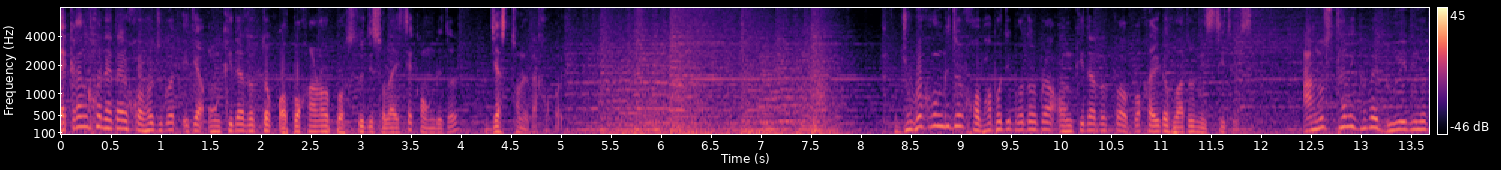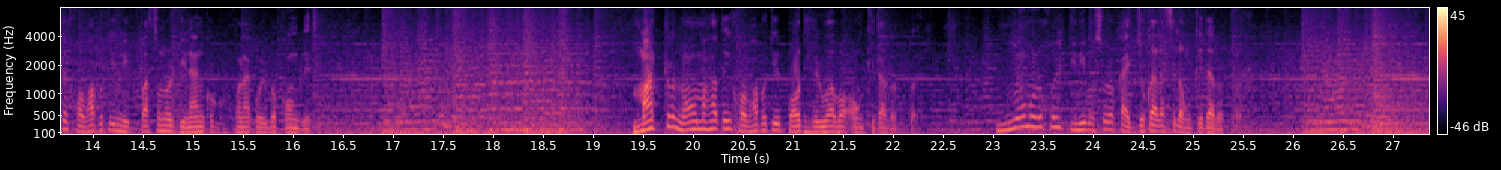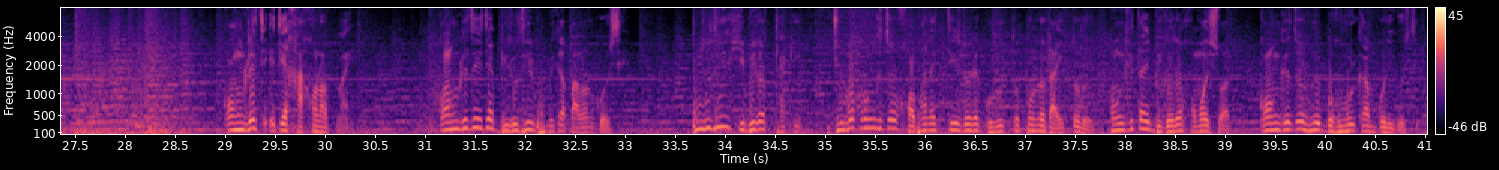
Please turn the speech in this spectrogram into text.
একাংশ নেতাৰ সহযোগত এতিয়া অংকিতা দত্তক অপসাৰণৰ প্ৰস্তুতি চলাইছে কংগ্ৰেছৰ জ্যেষ্ঠ নেতাসকলে। যুৱ কংগ্ৰেছৰ সভাপতি পদৰ পৰা অংকিতা দত্ত অপসাৰিত হোৱাটো নিশ্চিত হৈছে। আনুষ্ঠানিকভাৱে দুই এদিনতে সভাপতি নিৰ্বাচনৰ দিনাংক ঘোষণা কৰিব কংগ্ৰেছে। মাত্ৰ ন মাহতেই সভাপতিৰ পদ হেৰুৱাব অংকিতা দত্তই। নিয়ম অনুসৰি তিনি বছৰৰ কাৰ্যকাল আছিল অংকিতা দত্তৰ। কংগ্ৰেছ এতিয়া শাসনত নাই। কংগ্ৰেছে এতিয়া বিৰোধীৰ ভূমিকা পালন কৰিছে। বিৰোধীৰ শিবিৰত থাকি যুৱ কংগ্ৰেছৰ সভানেত্ৰীৰ দৰে গুৰুত্বপূৰ্ণ দায়িত্ব লৈ অংকিতাই বিগত সময়ছোৱাত কংগ্ৰেছৰ হৈ বহুবোৰ কাম কৰি গৈছিল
